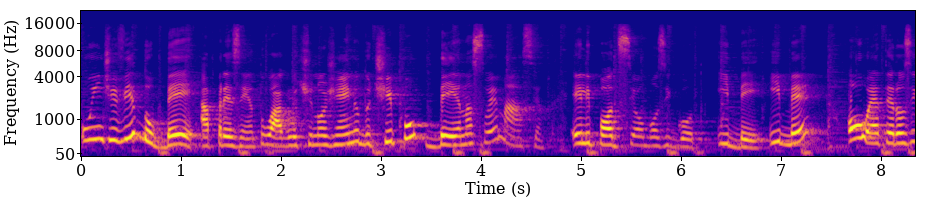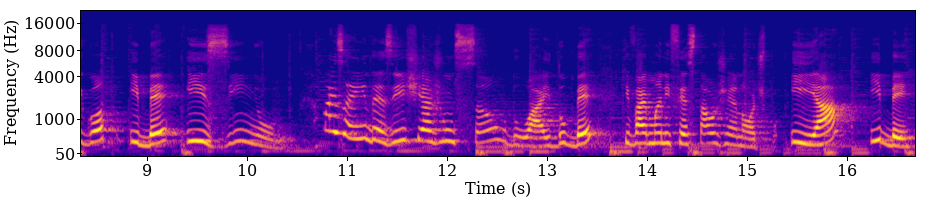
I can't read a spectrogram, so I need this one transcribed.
O indivíduo B apresenta o aglutinogênio do tipo B na sua hemácia. Ele pode ser homozigoto IB IB ou heterozigoto IB Izinho. Mas ainda existe a junção do A e do B, que vai manifestar o genótipo IA e B,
